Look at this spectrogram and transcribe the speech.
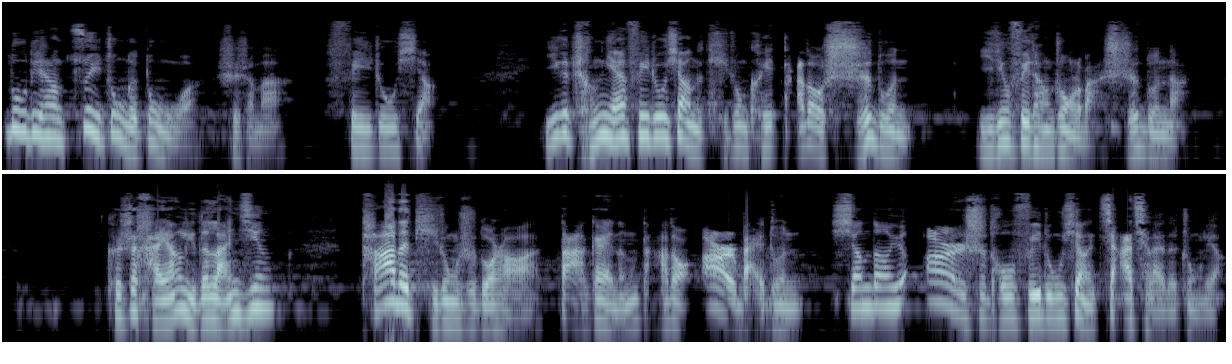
陆地上最重的动物是什么？非洲象。一个成年非洲象的体重可以达到十吨，已经非常重了吧？十吨呐。可是海洋里的蓝鲸，它的体重是多少啊？大概能达到二百吨。相当于二十头非洲象加起来的重量。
